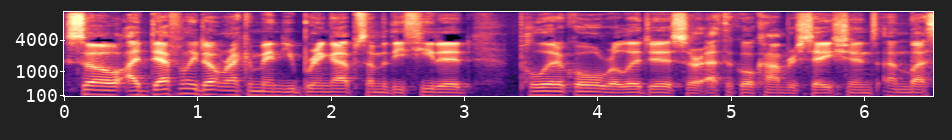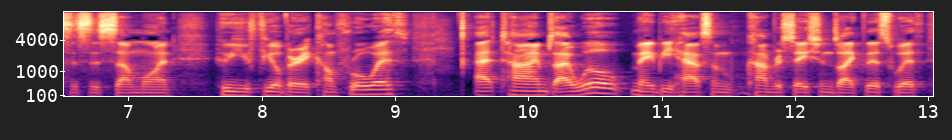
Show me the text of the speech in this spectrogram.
So, I definitely don't recommend you bring up some of these heated political, religious, or ethical conversations unless this is someone who you feel very comfortable with. At times, I will maybe have some conversations like this with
